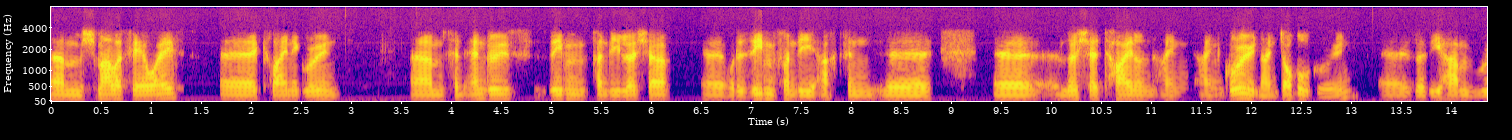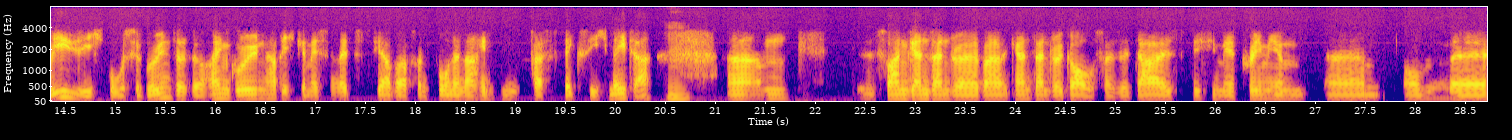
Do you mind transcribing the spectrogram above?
Ähm, schmale Fairways, äh, kleine Grüns ähm, St. Andrews, sieben von die Löcher äh, oder sieben von die 18 äh, äh, Löcher teilen ein, ein Grün, ein Doppelgrün. Also die haben riesig große Grüns. Also ein Grün habe ich gemessen letztes Jahr war von vorne nach hinten fast 60 Meter. Mhm. Ähm, es war ein ganz anderer, war ganz anderer Golf. Also da ist ein bisschen mehr Premium ähm, um äh,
